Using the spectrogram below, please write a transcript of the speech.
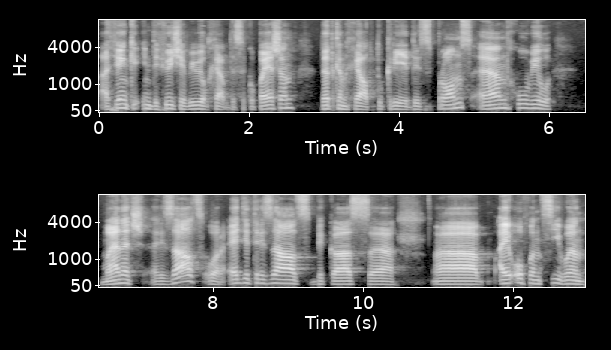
I think in the future we will have this occupation that can help to create these prompts and who will manage results or edit results because uh, uh, I often see when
